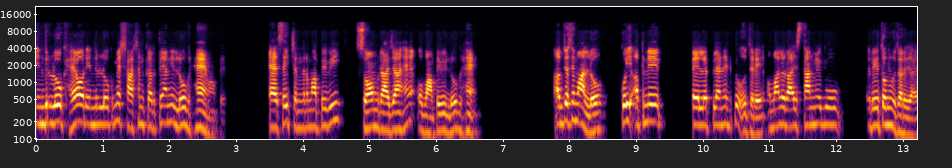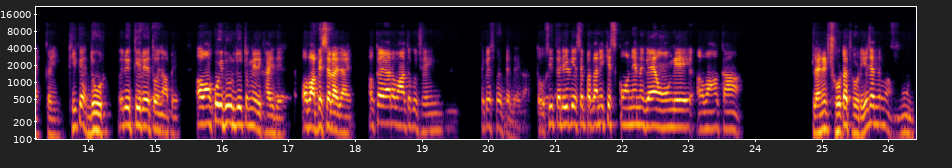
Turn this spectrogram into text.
इंद्रलोक है और इंद्रलोक में शासन करते हैं यानी लोग हैं वहाँ पे। ऐसे ही चंद्रमा पे भी सोम राजा हैं और वहाँ पे भी लोग हैं। अब जैसे मान लो कोई अपने प्लेनेट पे उतरे और मान लो राजस्थान में वो रेतों में उतर जाए कहीं, ठीक है, दूर, रेती रेत हो यहाँ पे, और वहाँ कोई दूर दूर तक नहीं दिखाई दे और वापस चला जाए, और क्या यार, वहाँ तो कुछ है ही नहीं। तो किस पर चलेगा तो उसी तरीके से पता नहीं किस कोने में गए होंगे और वहाँ कहाँ। प्लेनेट छोटा थोड़ी है चंद्रमा मून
